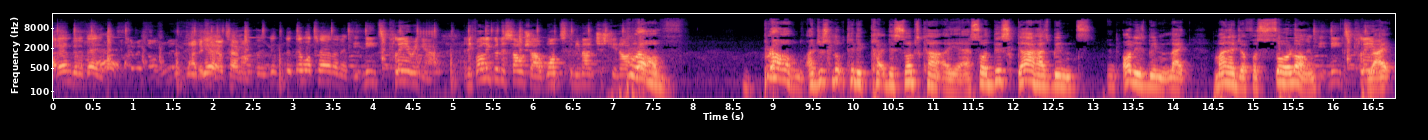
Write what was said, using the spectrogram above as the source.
at the end of the day, I think yeah, they'll turn on. They, they, they will turn on him. It needs clearing out. And if Ole Gunnar Solskjaer wants to be Manchester United, bro, bro, I just looked at the the subs counter. Yeah, so this guy has been Ole's been like manager for so long. It needs clearing. Right.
